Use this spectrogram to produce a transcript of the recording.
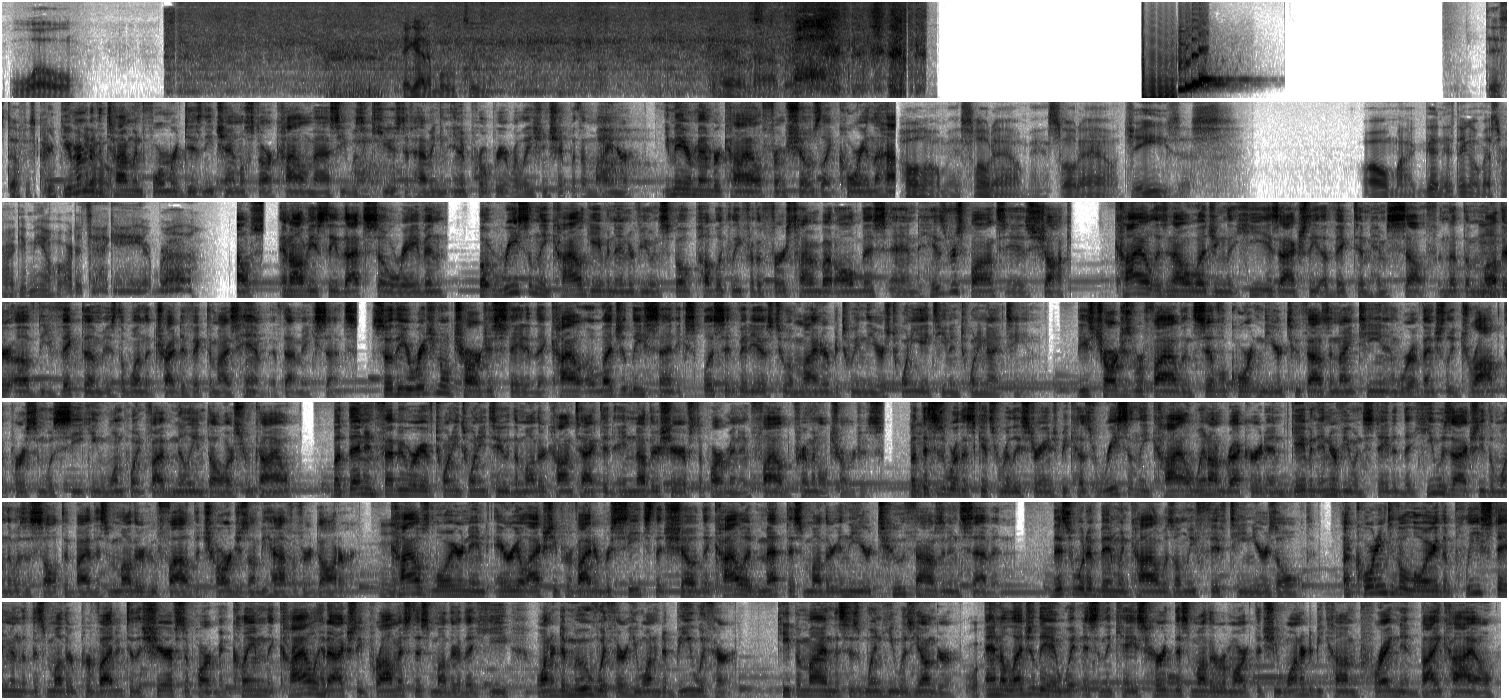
Whoa. They gotta move too. Hell nah, bro. This stuff is creepy. Do you remember the time when former Disney Channel star Kyle Massey was accused of having an inappropriate relationship with a minor? You may remember Kyle from shows like Cory in the House. Hold on, man. Slow down, man. Slow down. Jesus. Oh my goodness. They gonna mess around give me a heart attack in here, bruh. House, and obviously that's so Raven. But recently, Kyle gave an interview and spoke publicly for the first time about all this, and his response is shocking. Kyle is now alleging that he is actually a victim himself, and that the hmm. mother of the victim is the one that tried to victimize him, if that makes sense. So the original charges stated that Kyle allegedly sent explicit videos to a minor between the years 2018 and 2019. These charges were filed in civil court in the year 2019 and were eventually dropped. The person was seeking $1.5 million from Kyle. But then in February of 2022, the mother contacted another sheriff's department and filed criminal charges. But this is where this gets really strange because recently Kyle went on record and gave an interview and stated that he was actually the one that was assaulted by this mother who filed the charges on behalf of her daughter. Mm. Kyle's lawyer named Ariel actually provided receipts that showed that Kyle had met this mother in the year 2007. This would have been when Kyle was only 15 years old. According to the lawyer, the police statement that this mother provided to the sheriff's department claimed that Kyle had actually promised this mother that he wanted to move with her, he wanted to be with her. Keep in mind, this is when he was younger. And allegedly, a witness in the case heard this mother remark that she wanted to become pregnant by Kyle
